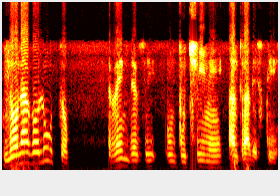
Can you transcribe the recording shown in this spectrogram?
non ha voluto rendersi un Puccini en travesti.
